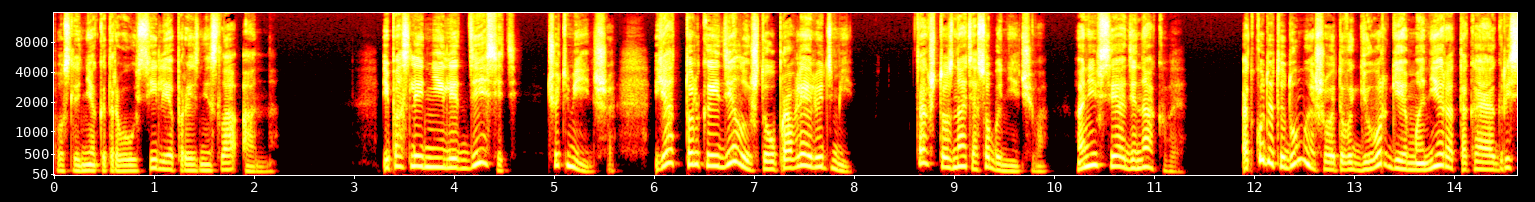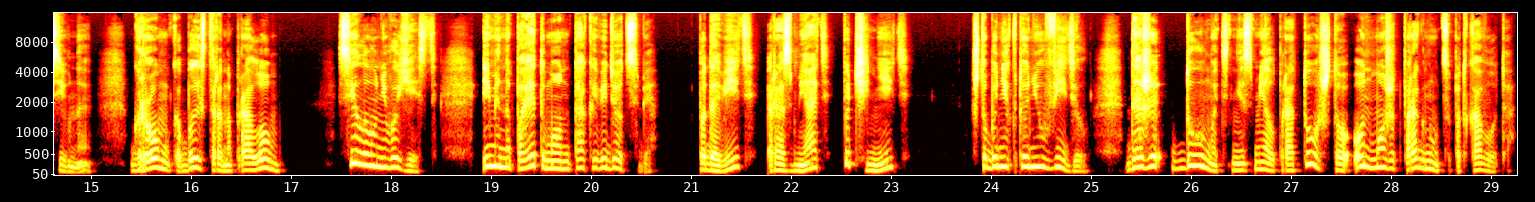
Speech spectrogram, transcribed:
После некоторого усилия произнесла Анна. И последние лет десять, чуть меньше, я только и делаю, что управляю людьми. Так что знать особо нечего. Они все одинаковые. Откуда ты думаешь, у этого Георгия манера такая агрессивная? Громко, быстро, напролом. Сила у него есть. Именно поэтому он так и ведет себя. Подавить, размять, подчинить. Чтобы никто не увидел, даже думать не смел про то, что он может прогнуться под кого-то.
